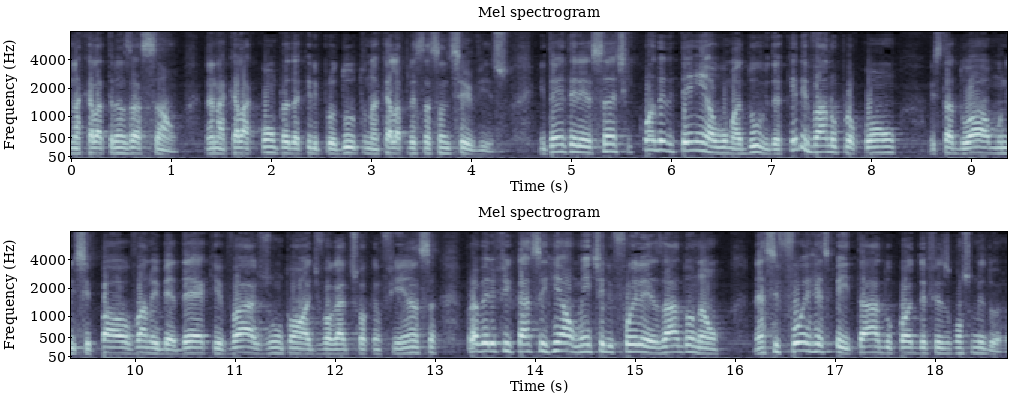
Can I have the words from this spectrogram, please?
naquela transação, né, naquela compra daquele produto, naquela prestação de serviço. Então é interessante que quando ele tem alguma dúvida, que ele vá no PROCON, estadual, municipal, vá no IBEDEC, vá junto a um advogado de sua confiança, para verificar se realmente ele foi lesado ou não, né, se foi respeitado o Código de Defesa do Consumidor.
